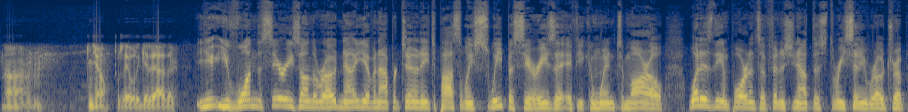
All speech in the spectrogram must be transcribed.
um, you know was able to get it out of there. You, you've won the series on the road. Now you have an opportunity to possibly sweep a series if you can win tomorrow. What is the importance of finishing out this three city road trip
